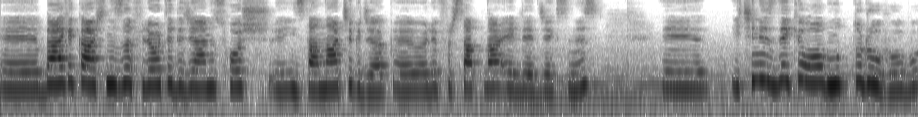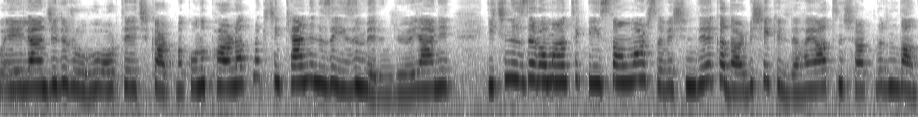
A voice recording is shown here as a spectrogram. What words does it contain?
Ee, belki karşınıza flört edeceğiniz hoş e, insanlar çıkacak. Ee, öyle fırsatlar elde edeceksiniz. Ee, içinizdeki o mutlu ruhu, bu eğlenceli ruhu ortaya çıkartmak, onu parlatmak için kendinize izin verin diyor. Yani içinizde romantik bir insan varsa ve şimdiye kadar bir şekilde hayatın şartlarından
